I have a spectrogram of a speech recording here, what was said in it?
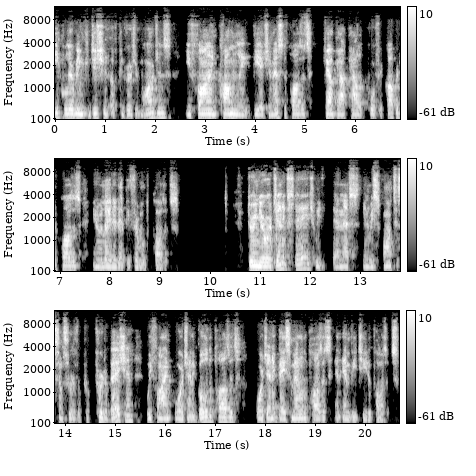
equilibrium condition of convergent margins, you find commonly VHMS deposits, calc-alkalic porphyry copper deposits, and related epithermal deposits. During the orogenic stage, we and that's in response to some sort of a perturbation, we find orogenic gold deposits, orogenic base metal deposits, and MVT deposits.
